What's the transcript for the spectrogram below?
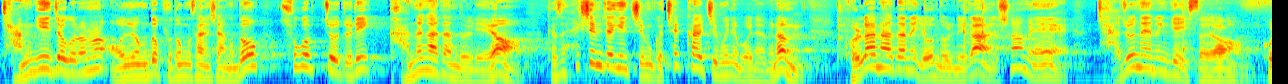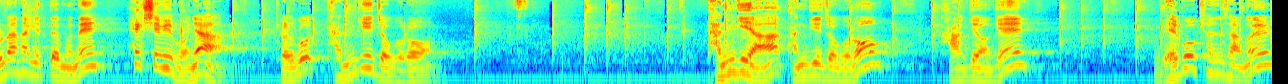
장기적으로는 어느 정도 부동산 시장도 수급 조절이 가능하다는 논리예요. 그래서 핵심적인 지문, 그 체크할 지문이 뭐냐면은 곤란하다는 이 논리가 시험에 자주 내는 게 있어요. 곤란하기 때문에 핵심이 뭐냐? 결국 단기적으로 단기야 단기적으로 가격의 왜곡 현상을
